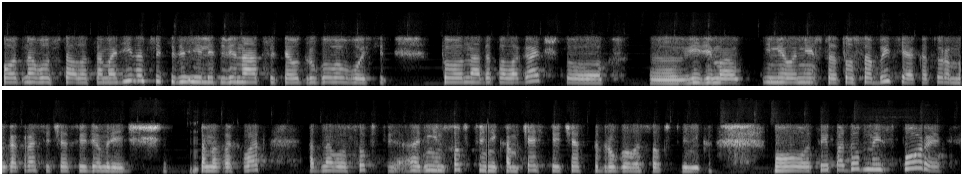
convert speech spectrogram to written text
у одного стало там 11 или 12, а у другого 8, то надо полагать, что видимо, имело место то событие, о котором мы как раз сейчас ведем речь. Самозахват одного собствен... одним собственником части участка другого собственника. Вот. И подобные споры Э,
